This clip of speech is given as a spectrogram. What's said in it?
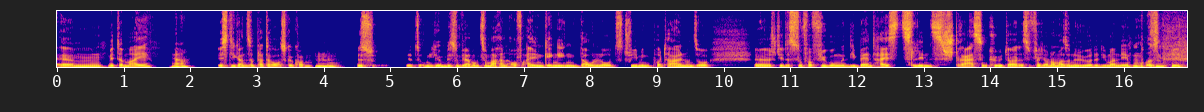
Ähm, Mitte Mai Ja. ist die ganze Platte rausgekommen. Mhm. Ist jetzt, um hier ein bisschen Werbung zu machen, auf allen gängigen Download-Streaming-Portalen und so äh, steht es zur Verfügung. Die Band heißt Slins Straßenköter. Das ist vielleicht auch nochmal so eine Hürde, die man nehmen muss.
